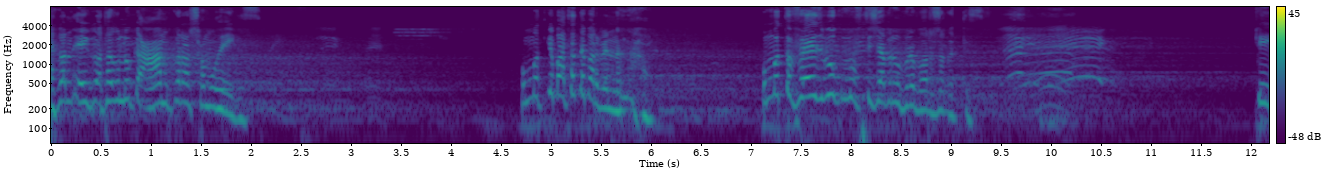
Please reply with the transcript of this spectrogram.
এখন এই কথাগুলোকে আম করার সময় হয়ে গেছে। উম্মতকে বাঁচাতে পারবেন না না। উম্মত তো ফেসবুক মুফতি সাহেবের উপরে ভরসা করতেছে। কি?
